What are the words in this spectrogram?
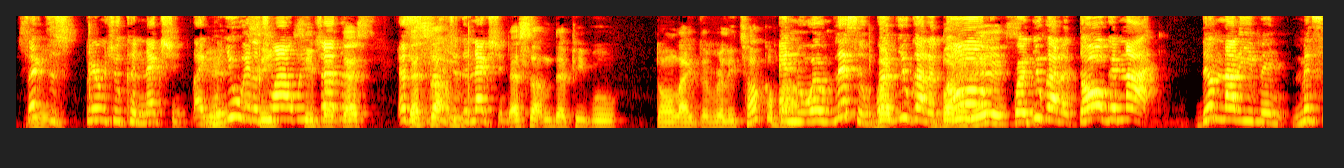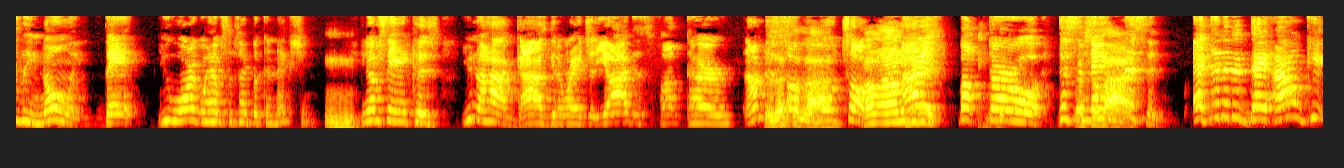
Sex Yeah. is spiritual connection. Like Yeah. when you See- intertwine with see, each other, That's that's, that's a spiritual something- connection. that's something that people don't like to really talk about. And well, listen, whether you got a dog, whether you got a dog or not, them not even mentally knowing that you are gonna have some type of connection. hmm You know what I'm saying? Because you know how guys get around each other. I just fucked her. And I'm just talking real talk. I'm- I'm I just fucked her or this and that. Listen, at the end of the day, I don't care.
